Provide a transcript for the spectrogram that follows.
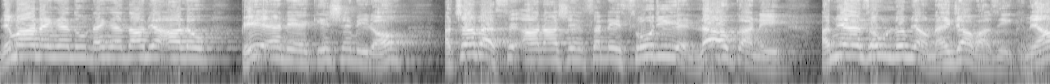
မြန်မာနိုင်ငံသူနိုင်ငံသားများအားလုံးဘေးအန္တရာယ်ကင်းရှင်းပြီးတော့ အကြမ်းဖက်စစ်အာဏာရှင်စနစ်ဆိုးကြီးရဲ့လက်အောက်ကနေအမြန်ဆုံးလွတ်မြောက်နိုင်ကြပါစေခင်ဗျာ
